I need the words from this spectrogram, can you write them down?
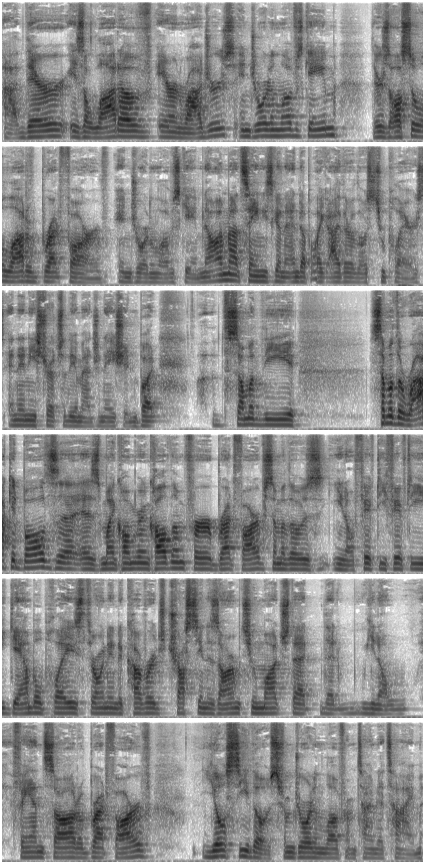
Uh, there is a lot of Aaron Rodgers in Jordan Love's game. There's also a lot of Brett Favre in Jordan Love's game. Now, I'm not saying he's going to end up like either of those two players in any stretch of the imagination, but some of the some of the rocket balls, uh, as Mike Holmgren called them for Brett Favre, some of those, you know, 50-50 gamble plays, thrown into coverage, trusting his arm too much that that you know fans saw out of Brett Favre you'll see those from Jordan Love from time to time.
